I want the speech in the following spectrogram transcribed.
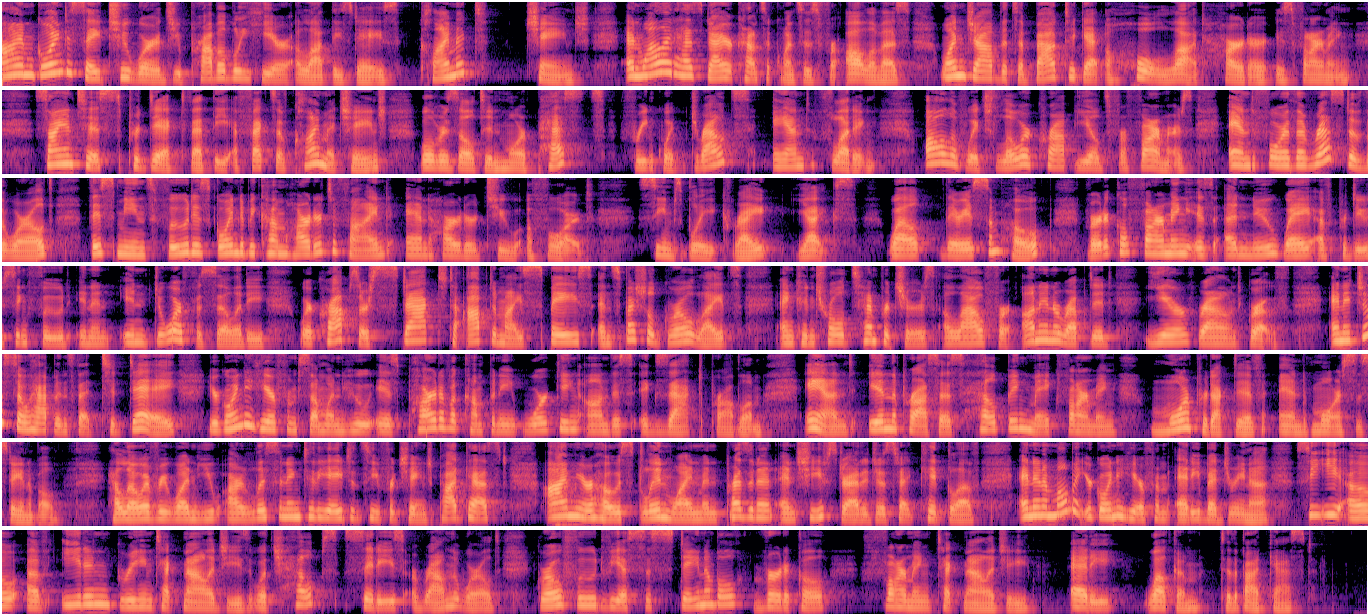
I'm going to say two words you probably hear a lot these days climate change. And while it has dire consequences for all of us, one job that's about to get a whole lot harder is farming. Scientists predict that the effects of climate change will result in more pests, frequent droughts, and flooding all of which lower crop yields for farmers. And for the rest of the world, this means food is going to become harder to find and harder to afford. Seems bleak, right? Yikes. Well, there is some hope. Vertical farming is a new way of producing food in an indoor facility where crops are stacked to optimize space and special grow lights and controlled temperatures allow for uninterrupted year round growth. And it just so happens that today you're going to hear from someone who is part of a company working on this exact problem and in the process helping make farming more productive and more sustainable. Hello, everyone. You are listening to the Agency for Change podcast. I'm your host, Lynn Weinman, President and Chief Strategist at Kid Glove. And in a moment, you're going to hear from Eddie Badrina, CEO of Eden Green Technologies, which helps cities around the world grow food via sustainable vertical farming technology. Eddie, welcome to the podcast.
